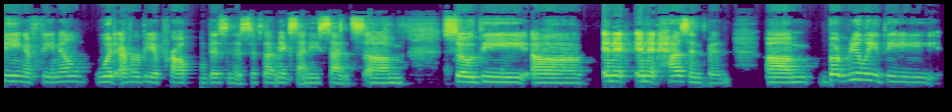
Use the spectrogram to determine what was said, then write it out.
being a female would ever be a problem business, if that makes any sense. Um, so the uh, and it and it hasn't been. Um, but really, the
